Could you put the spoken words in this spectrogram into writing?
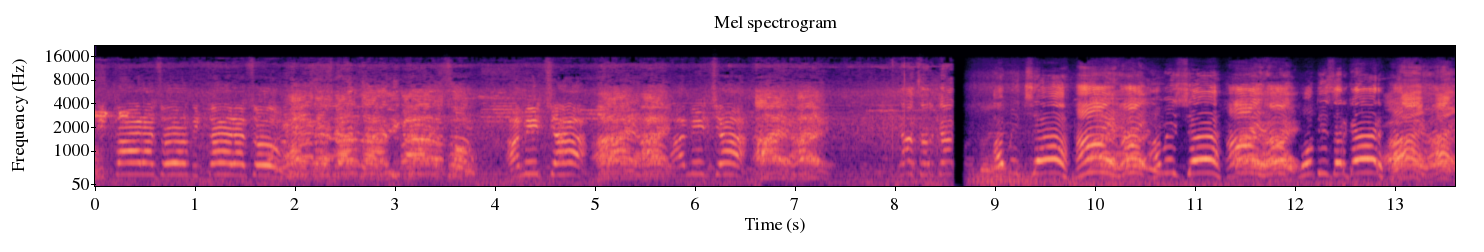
धिक्कार असो धिक्कार असो. अमित शहा. अमित शहा या सरकार अमित शाह हाय हाय! अमित शाह हाय हाय! मोदी सरकार! हाय हाय!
